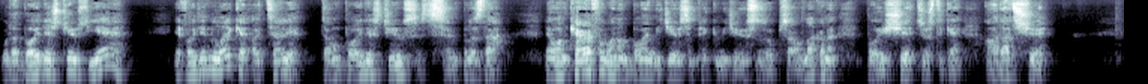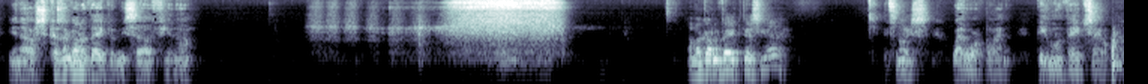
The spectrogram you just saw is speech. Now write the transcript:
Would I buy this juice? Yeah. If I didn't like it, I'd tell you, don't buy this juice. It's simple as that. Now, I'm careful when I'm buying my juice and picking my juices up, so I'm not going to buy shit just to get, oh, that's shit. You know, because I'm going to vape it myself, you know. Am I going to vape this? Yeah. It's nice. Well worth buying. D1 Vapes out.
